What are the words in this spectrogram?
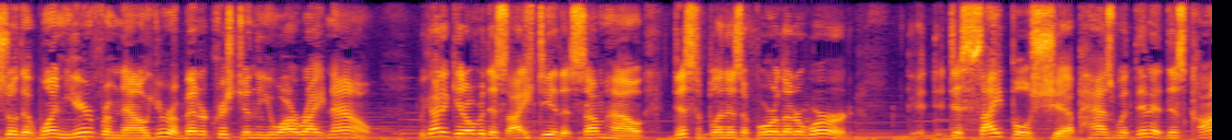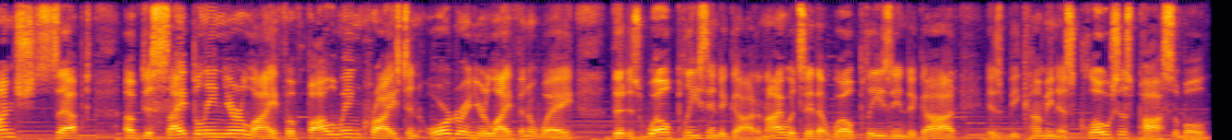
so that one year from now you're a better Christian than you are right now. We got to get over this idea that somehow discipline is a four letter word. Discipleship has within it this concept of discipling your life, of following Christ and ordering your life in a way that is well pleasing to God. And I would say that well pleasing to God is becoming as close as possible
